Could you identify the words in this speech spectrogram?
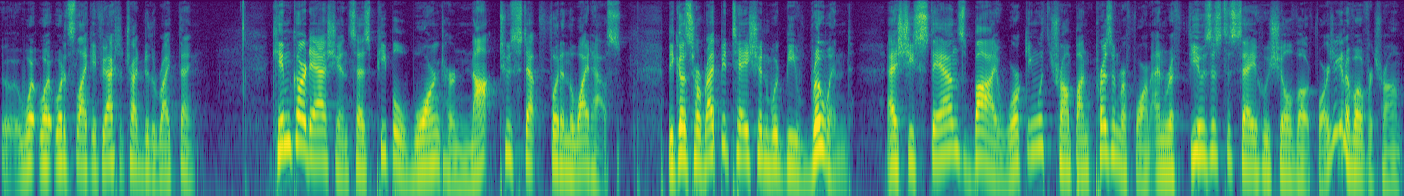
what, what it's like if you actually try to do the right thing. Kim Kardashian says people warned her not to step foot in the White House because her reputation would be ruined as she stands by working with Trump on prison reform and refuses to say who she'll vote for. You're going to vote for Trump.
